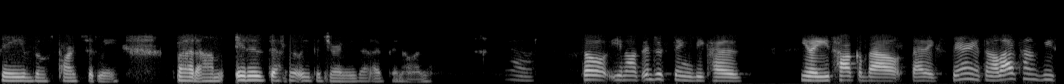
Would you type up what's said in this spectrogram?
save those parts of me. But um it is definitely the journey that I've been on. Yeah. So, you know, it's interesting because you know, you talk about that experience and a lot of times we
